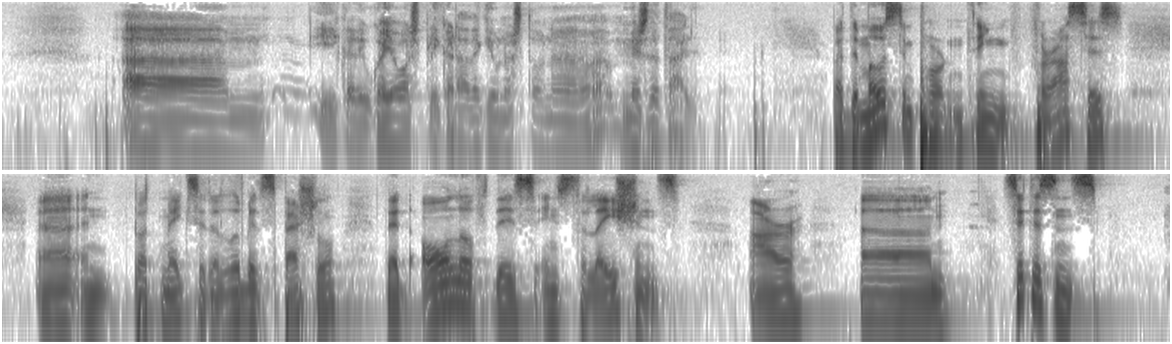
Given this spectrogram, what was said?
eh, i que diu que ja ho explicarà d'aquí una estona més detall. But the most important thing for us is, uh, and what makes it a little bit special, that all of these installations are um, citizens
